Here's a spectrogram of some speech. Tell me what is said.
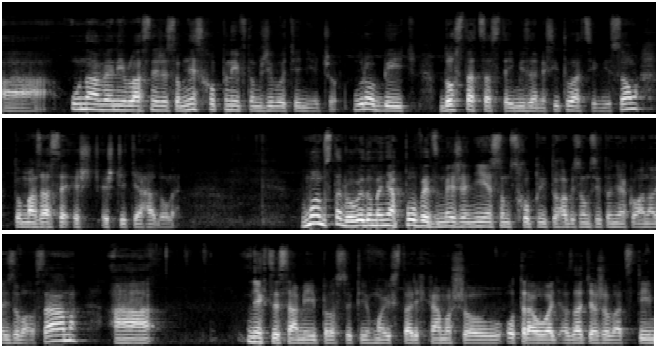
a unavený vlastne, že som neschopný v tom živote niečo urobiť, dostať sa z tej mizernej situácie, kde som, to ma zase ešte, ešte ťaha dole. V môjom stave uvedomenia povedzme, že nie som schopný toho, aby som si to nejako analyzoval sám a nechce sa mi proste tých mojich starých kamošov otravovať a zaťažovať s tým,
